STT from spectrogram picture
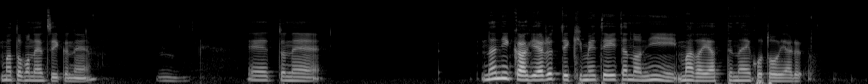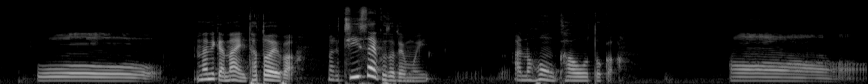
まともなやついくね。うん。えーっとね何かやるって決めていたのにまだやってないことをやるおー。何かない？例えば。なんか小さいことでもいい。あの本買おうとか。あー。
